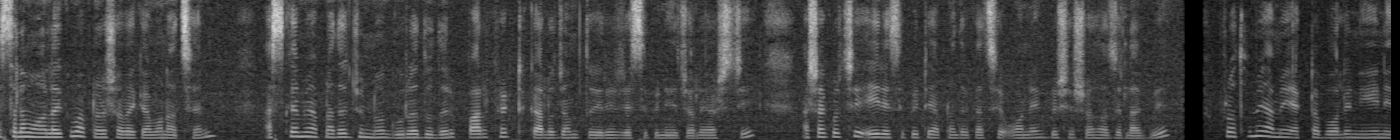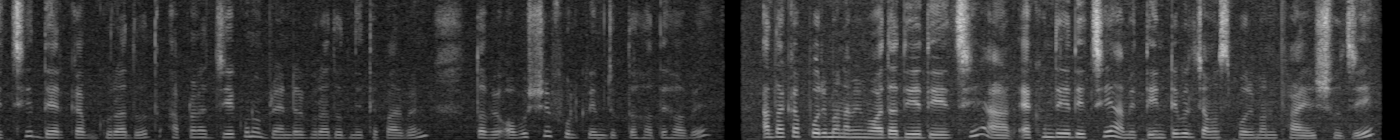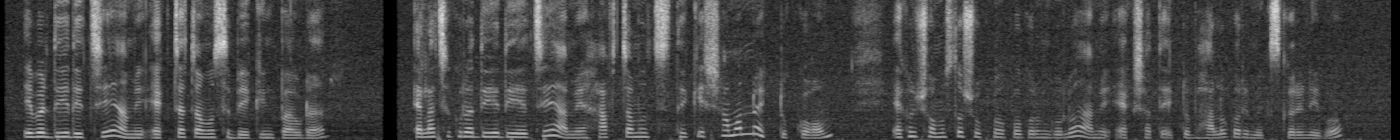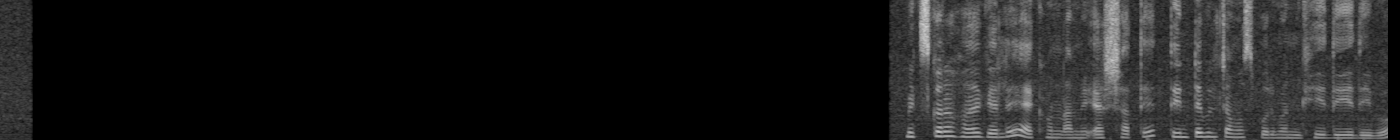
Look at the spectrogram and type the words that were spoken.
আসসালামু আলাইকুম, আপনারা সবাই কেমন আছেন? আজকে আমি আপনাদের জন্য গুঁড়া দুধের পারফেক্ট কালো জাম তৈরির রেসিপি নিয়ে চলে আসছি। আশা করছি এই রেসিপিটি আপনাদের কাছে অনেক বেশি সহজে লাগবে। প্রথমে আমি একটা বলে নিয়ে নিচ্ছি দেড় কাপ গুঁড়া দুধ। আপনারা যে কোনো ব্র্যান্ডের গুঁড়া দুধ নিতে পারবেন, তবে অবশ্যই ফুল ক্রিমযুক্ত হতে হবে। আধা কাপ পরিমাণ আমি ময়দা দিয়ে দিয়েছি, আর এখন দিয়ে দিচ্ছি আমি তিন টেবিল চামচ পরিমাণ ফাইন সুজি। এবার দিয়ে দিচ্ছি আমি এক চা চামচ বেকিং পাউডার। এলাচি গুঁড়া দিয়ে দিয়েছি আমি হাফ চামচ থেকে সামান্য একটু কম। এখন সমস্ত শুকনো উপকরণগুলো আমি একসাথে একটু ভালো করে মিক্স করে নিব। মিক্স করা হয়ে গেলে এখন আমি এর সাথে তিন টেবিল চামচ পরিমাণ ঘি দিয়ে দিব।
